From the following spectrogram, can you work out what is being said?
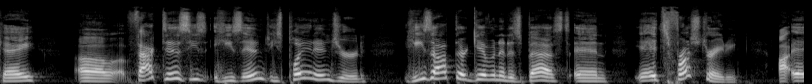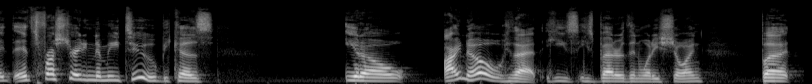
Okay. Uh, fact is, he's he's in he's playing injured he's out there giving it his best, and it's frustrating. I, it's frustrating to me too because, you know, I know that he's he's better than what he's showing, but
